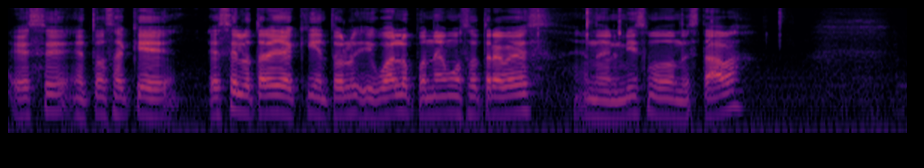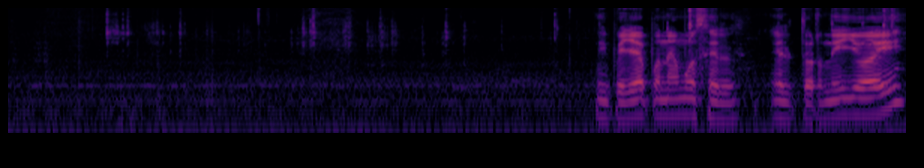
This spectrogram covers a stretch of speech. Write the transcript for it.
Ese, entonces que, ese lo trae aquí, entonces igual lo ponemos otra vez en el mismo donde estaba. Y pues ya ponemos el, tornillo ahí.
